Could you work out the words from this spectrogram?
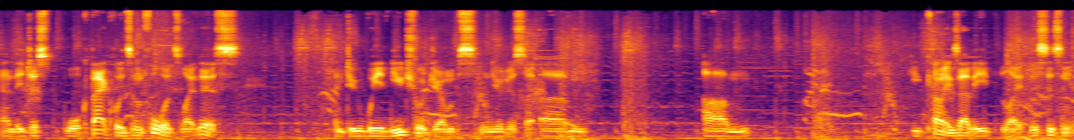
and they just walk backwards and forwards like this, and do weird neutral jumps, and you're just like, um, um, you can't exactly like this isn't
